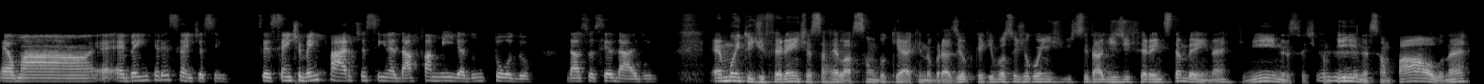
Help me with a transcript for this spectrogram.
É uma é, é bem interessante assim. Você se sente bem parte assim, né, da família, de um todo da sociedade. É muito diferente essa relação do que é aqui no Brasil, porque aqui você jogou em cidades diferentes também, né? De Minas, de Campinas, uhum. São Paulo, né?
